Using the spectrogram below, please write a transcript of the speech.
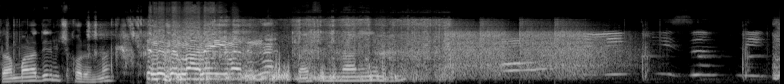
Sen bana dil mi çıkarıyorsun lan? Sen şimdi nane yemedin mi? Isn't me?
